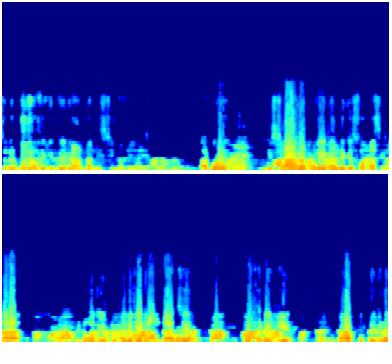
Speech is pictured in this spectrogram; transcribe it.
সালের বন্যাতে কিন্তু এই গ্রামটা নিশ্চিন্ন হয়ে যায় তারপরে নিশ্চিন্ন হয়ে যাওয়ার ফলে এখান থেকে সব বাসিন্দারা, যেটা অজয়পুর বলে যে গ্রামটা আছে, ওখানে গিয়ে ওরা প্রত্যেকজনে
